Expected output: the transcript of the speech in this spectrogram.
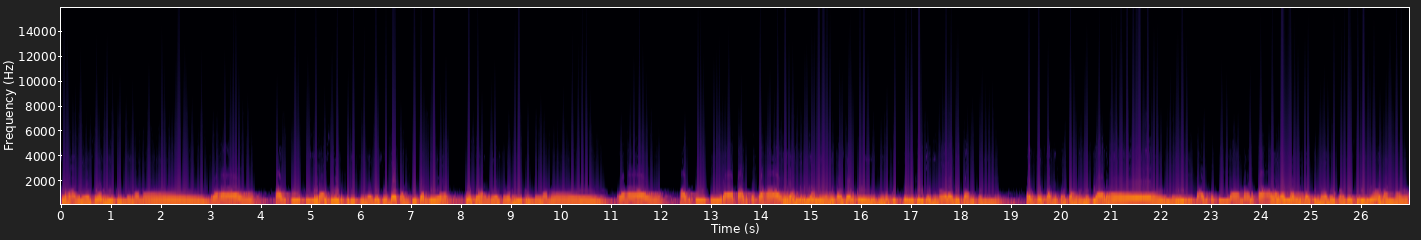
ਸੁਹਾਵਣੇ ਸੋਭਨੀਕ ਹੁੰਦੇ ਹਨ। ਰਹਾਉ ਸਭ ਕੋ ਤੇਰਾ ਸੇਠ ਪ੍ਰੀਤੀ ਨਾਲ ਜੋ ਸੋਭਾ ਭਗਤੀ ਕਰਦੇ ਆ ਉਹ ਸੁਹਾਵਣੇ ਸੋਭਨੀਕ ਹੁੰਦੇ ਹਨ। ਰਹਾਉ ਸਭ ਕੋ ਤੇਰਾ ਭਗਤ ਕਹਾਏ ਇਹ ਅੰਤਰਜਾਮੀ ਉਹਨੂੰ ਤਾਂ ਸਭ ਕੋਈ ਜਿਹਨੂੰ ਪੁੱਛ ਕੇ ਵੇਖੇ ਤਾਂ ਜੀ ਮਹਾਰਾਜ ਦੇ ਭਗਤ ਨਹੀਂ ਹੈ। ਸਭ ਕੋਈ ਭਗਤਾਂ ਕਹਾਉਣ ਨੂੰ ਤਿਆਰ ਹੈ। ਸੇਈ ਭਗਤ ਤੇਰਾ ਮਨ ਮਹਾਰਾਜ ਭਾਏ ਭਗਤ ਕਿੰਨਾ ਲੋਕਾਂ ਦੇ ਸਹੀ ਉਹ ਹਨ।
